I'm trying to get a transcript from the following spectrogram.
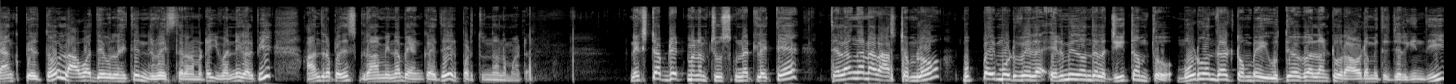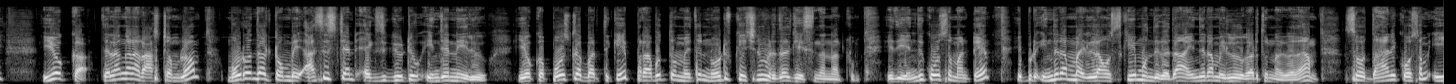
బ్యాంక్ పేరుతో లావాదేవీలను అయితే నిర్వహిస్తారనమాట ఇవన్నీ కలిపి ఆంధ్రప్రదేశ్ గ్రామీణ బ్యాంక్ అయితే ఏర్పడుతుందన్నమాట. నెక్స్ట్ అప్డేట్ మనం చూసుకున్నట్లయితే తెలంగాణ రాష్ట్రంలో ముప్పై మూడు వేల ఎనిమిది వందల జీతంతో మూడు వందల తొంభై ఉద్యోగాలు అంటూ రావడం అయితే జరిగింది. ఈ యొక్క తెలంగాణ రాష్ట్రంలో మూడు వందల తొంభై అసిస్టెంట్ ఎగ్జిక్యూటివ్ ఇంజనీరు ఈ యొక్క పోస్టుల భర్తీకి ప్రభుత్వం అయితే నోటిఫికేషన్ విడుదల చేసింది అన్నట్లు ఇది ఎందుకోసం అంటే ఇప్పుడు ఇందిరమ్మ ఇళ్ళ స్కీమ్ ఉంది కదా ఇందిరమ్మ ఇల్లు కడుతున్నారు కదా సో దానికోసం ఈ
